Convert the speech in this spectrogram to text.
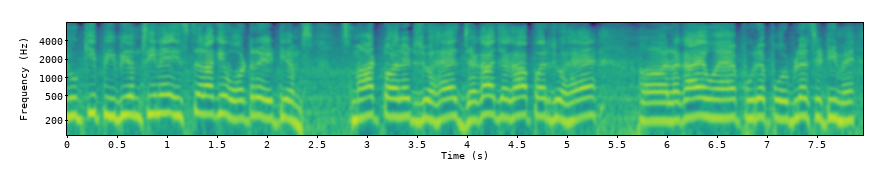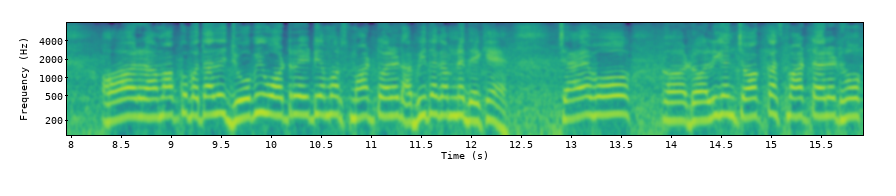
क्योंकि पीबीएमसी ने इस तरह के वाटर एटीएम्स स्मार्ट टॉयलेट जो है जगह जगह पर जो है लगाए हुए हैं पूरे पोर्टब्लर सिटी में। और हम आपको बता दें, जो भी वाटर एटीएम और स्मार्ट टॉयलेट अभी तक हमने देखे हैं, चाहे वो डॉलीगंज चौक का स्मार्ट टॉयलेट हो,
